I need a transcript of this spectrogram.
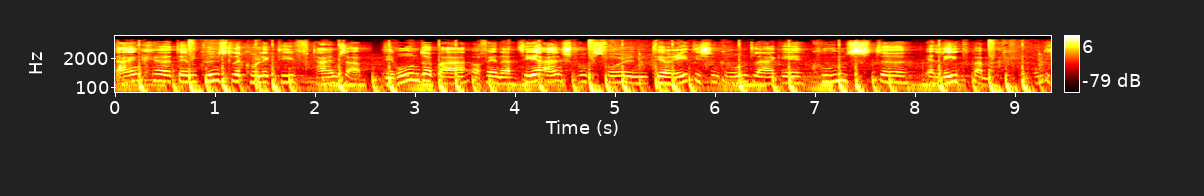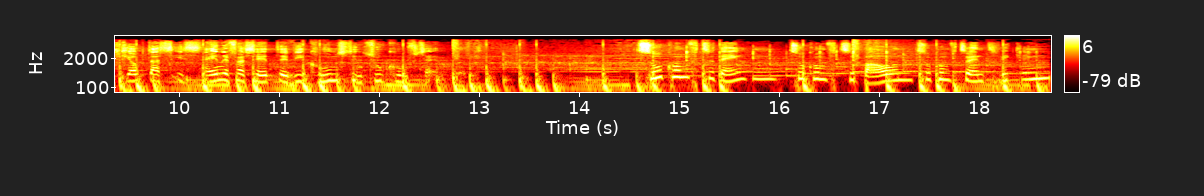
dank dem Künstlerkollektiv Times Up, die wunderbar auf einer sehr anspruchsvollen theoretischen Grundlage Kunst äh, erlebbar machen. Und ich glaube, das ist eine Facette, wie Kunst in Zukunft sein wird. Zukunft zu denken, Zukunft zu bauen, Zukunft zu entwickeln,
